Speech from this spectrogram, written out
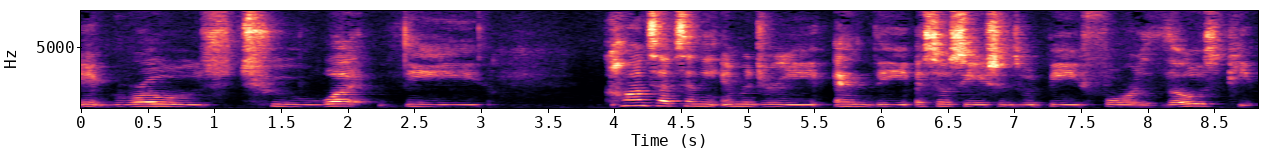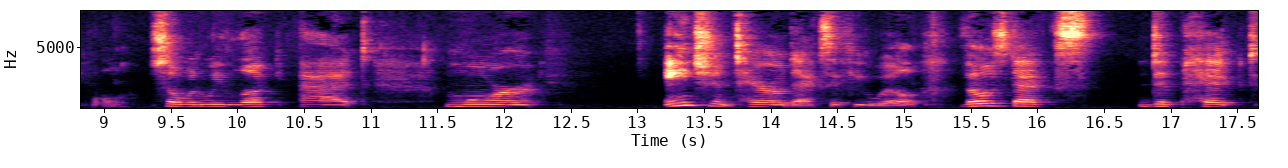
it grows to what the concepts and the imagery and the associations would be for those people. So when we look at more ancient tarot decks, if you will, those decks depict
